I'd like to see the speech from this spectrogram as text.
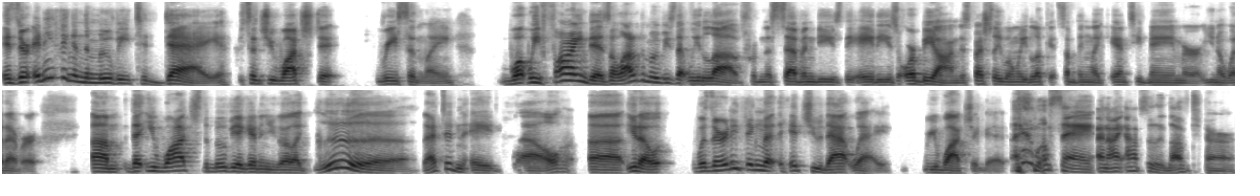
is there anything in the movie today since you watched it recently what we find is a lot of the movies that we love from the 70s the 80s or beyond especially when we look at something like Auntie Mame or you know whatever um, that you watch the movie again and you go like, that didn't age well. Uh, you know, was there anything that hit you that way rewatching it? I will say, and I absolutely loved her,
